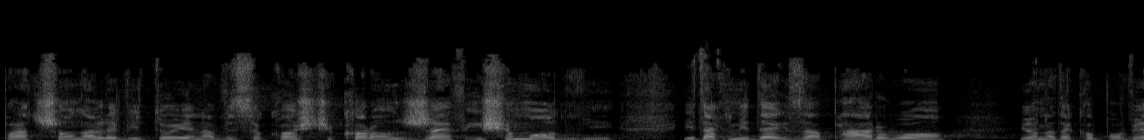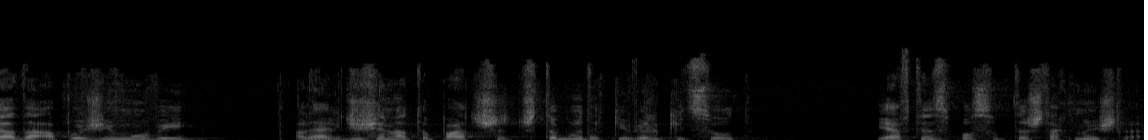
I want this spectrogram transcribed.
patrzę, ona lewituje na wysokości koron drzew i się modli. I tak mi dech zaparło i ona tak opowiada, a później mówi, ale jak dzisiaj na to patrzę, czy to był taki wielki cud? Ja w ten sposób też tak myślę.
